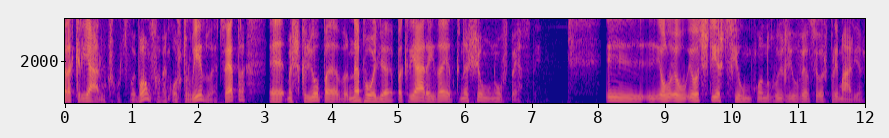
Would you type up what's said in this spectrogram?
para criar, o discurso foi bom, foi bem construído, etc., eh, mas criou na bolha para criar a ideia de que nasceu um novo PSD. Eu, eu, eu assisti a este filme quando Rui Rio venceu as primárias,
